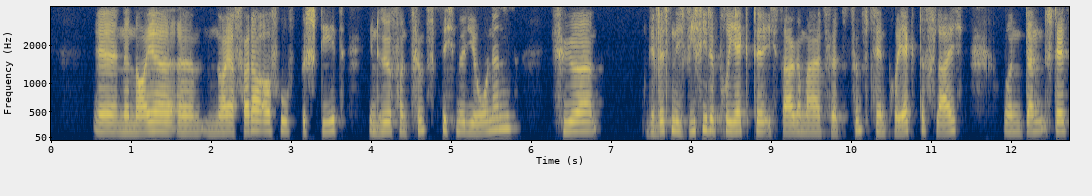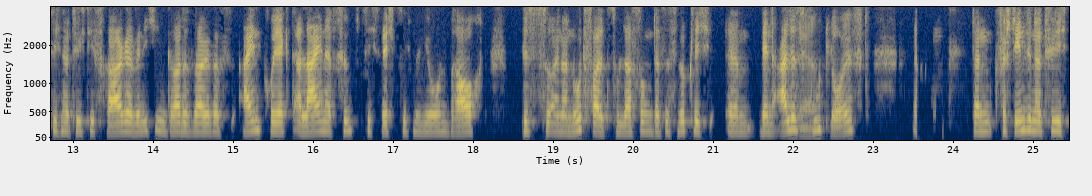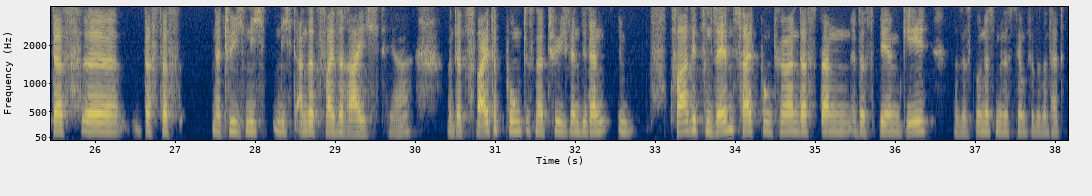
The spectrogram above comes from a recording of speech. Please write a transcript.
äh, eine neue, äh, neuer Förderaufruf besteht in Höhe von 50 Millionen für, wir wissen nicht wie viele Projekte, ich sage mal für 15 Projekte vielleicht, Und dann stellt sich natürlich die Frage, wenn ich Ihnen gerade sage, dass ein Projekt alleine 50, 60 Millionen braucht bis zu einer Notfallzulassung, das ist wirklich, ähm, wenn alles ja. gut läuft, äh, dann verstehen Sie natürlich, dass, äh, dass das natürlich nicht, nicht ansatzweise reicht. Ja. Und der zweite Punkt ist natürlich, wenn Sie dann im, quasi zum selben Zeitpunkt hören, dass dann das BMG, also das Bundesministerium für Gesundheit,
